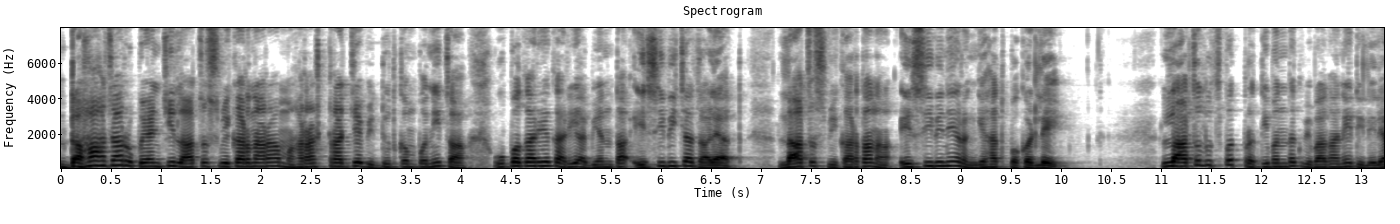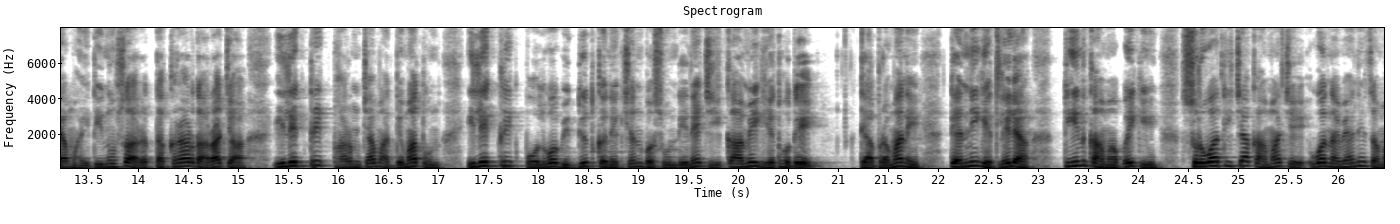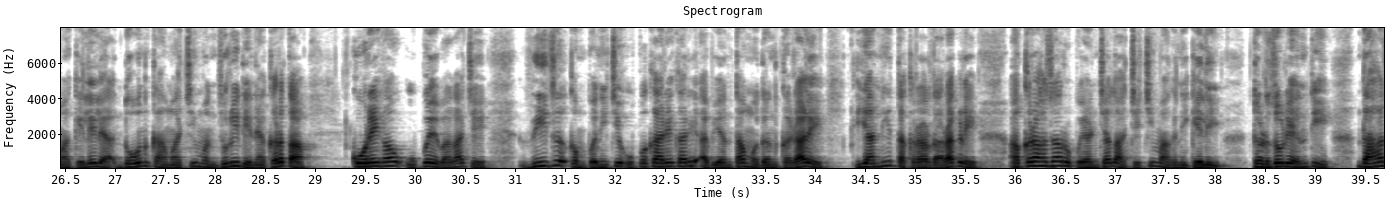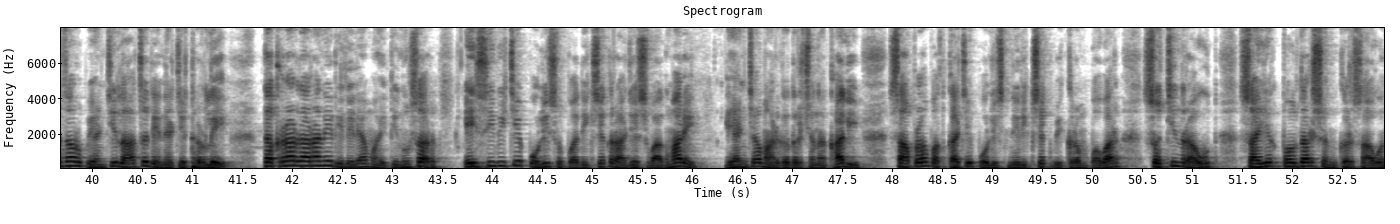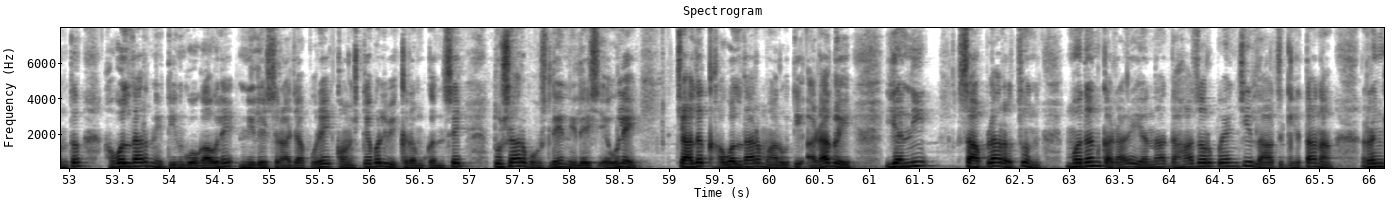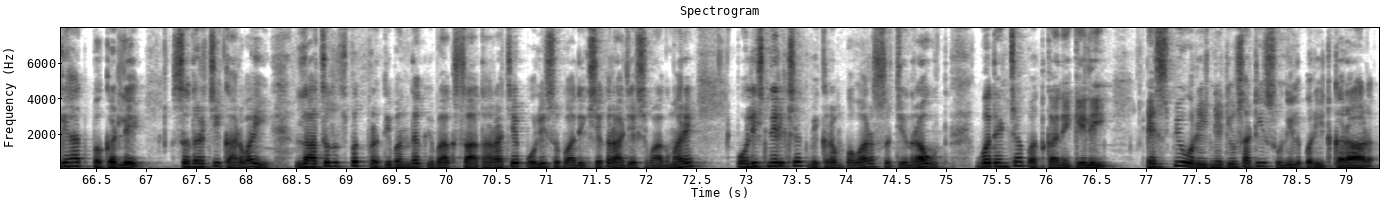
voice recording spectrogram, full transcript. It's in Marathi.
दहा हजार रुपयांची लाच स्वीकारणारा महाराष्ट्र राज्य विद्युत कंपनीचा उपकार्यकारी अभियंता ए सी बीच्या जाळ्यात लाच स्वीकारताना ए सी बीने रंगेहात पकडले. लाचलुचपत प्रतिबंधक विभागाने दिलेल्या माहितीनुसार तक्रारदाराच्या इलेक्ट्रिक फार्मच्या माध्यमातून इलेक्ट्रिक पोल व विद्युत कनेक्शन बसवून देण्याची कामे घेत होते. त्याप्रमाणे त्यांनी घेतलेल्या तीन कामापैकी सुरुवातीच्या कामाचे व नव्याने जमा केलेल्या दोन कामाची मंजुरी देण्याकरता कोरेगाव उपविभागाचे वीज कंपनीचे उपकार्यकारी अभियंता मदन कडाळे यांनी तक्रारदाराकडे अकरा हजार रुपयांच्या लाचेची मागणी केली. तडजोडी अंती दहा हजार रुपयांची लाच देण्याचे ठरले. तक्रारदाराने दिलेल्या माहितीनुसार ए सी बीचे पोलीस उपाधीक्षक राजेश वाघमारे यांच्या मार्गदर्शनाखाली सापळा पथकाचे पोलीस निरीक्षक विक्रम पवार सचिन राऊत सहाय्यक फौजदार शंकर सावंत हवलदार नितीन गोगावले निलेश राजापुरे कॉन्स्टेबल विक्रम कनसे तुषार भोसले निलेश येवले चालक हवलदार मारुती अडागळे यांनी सापळा रचून मदन कडाळे यांना दहा हजार रुपयांची लाच घेताना रंगेहात पकडले. सदरची कारवाई लाचलुचपत प्रतिबंधक विभाग साताराचे पोलीस उपाधीक्षक राजेश वाघमारे पोलीस निरीक्षक विक्रम पवार सचिन राऊत व त्यांच्या पथकाने केली. एस पी ओरिजिनेटिव्हसाठी सुनील परीट कराड.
